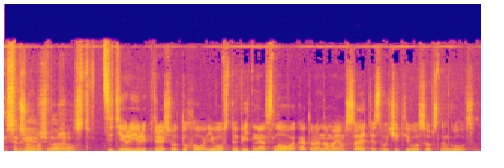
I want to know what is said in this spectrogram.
Сергей Ильич, пожалуйста. Говорить? Цитирую Юрия Петровича Латухова. Его вступительное слово, которое на моем сайте звучит его собственным голосом.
